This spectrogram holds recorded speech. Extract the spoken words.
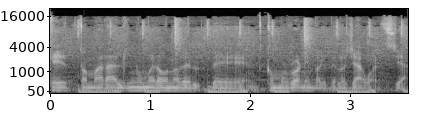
que tomará el número uno de- como running back de los Jaguars, ya.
